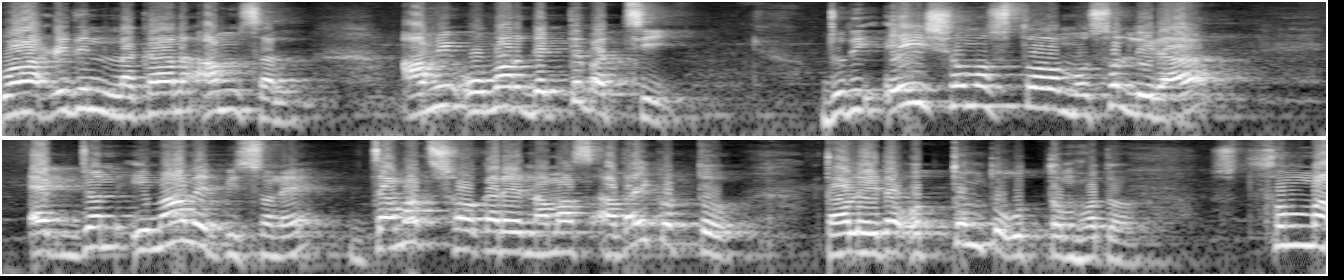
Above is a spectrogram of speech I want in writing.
ওয়াহিদিন লাকান আমসাল। আমি উমর দেখতে পাচ্ছি, যদি এই সমস্ত মুসল্লিরা একজন ইমামের পিছনে জামাত সহকারে নামাজ আদায় করত, তাহলে এটা অত্যন্ত উত্তম হতো। সুম্মা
